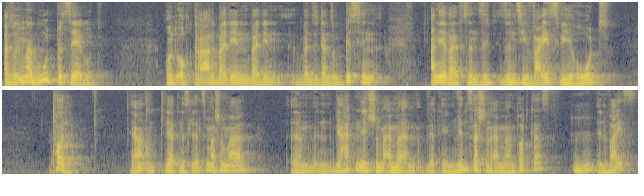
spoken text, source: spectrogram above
Also immer gut bis sehr gut. Und auch gerade bei denen, bei denen, wenn sie dann so ein bisschen angereift sind, sind sie weiß wie rot. Toll. Ja, und wir hatten das letzte Mal schon mal, ähm, wir hatten den schon einmal, wir hatten den Winzer schon einmal im Podcast, in weiß.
